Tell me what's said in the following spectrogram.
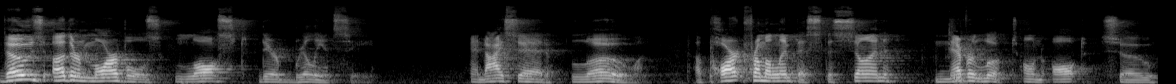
those other marbles lost their brilliancy and I said, Lo, apart from Olympus, the sun never looked on aught so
